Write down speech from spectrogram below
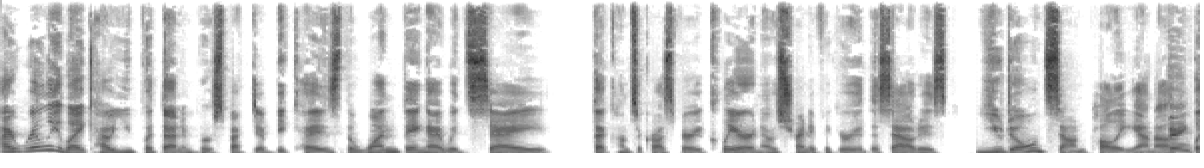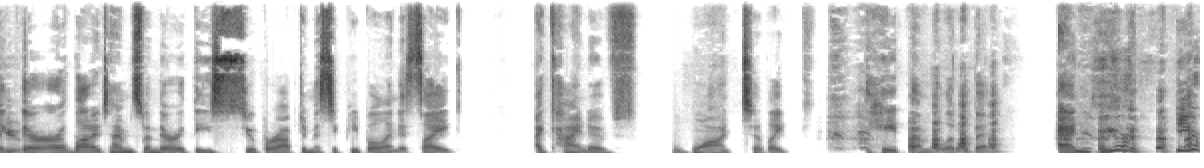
I really like how you put that in perspective because the one thing I would say that comes across very clear, and I was trying to figure this out, is you don't sound Pollyanna. Thank like you. there are a lot of times when there are these super optimistic people, and it's like I kind of want to like hate them a little bit. And your your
